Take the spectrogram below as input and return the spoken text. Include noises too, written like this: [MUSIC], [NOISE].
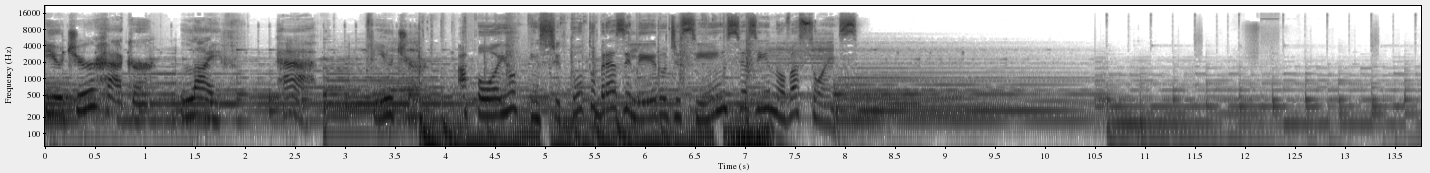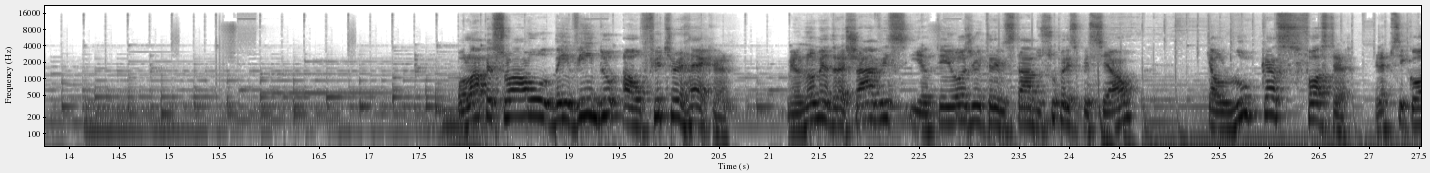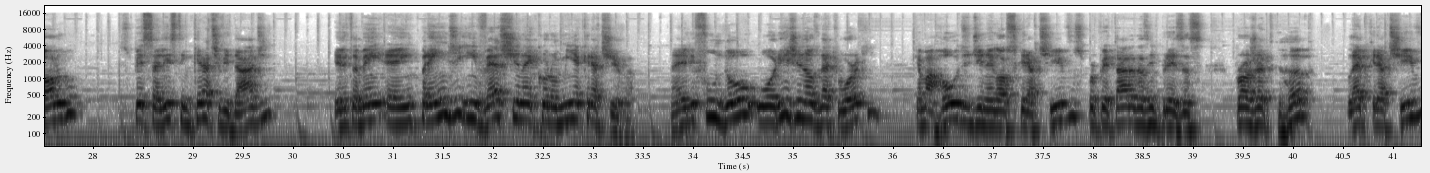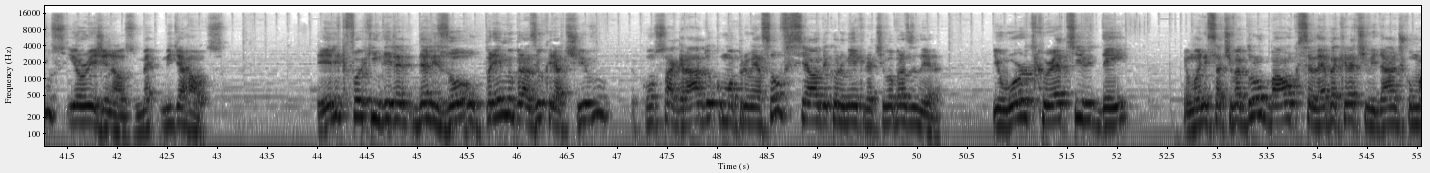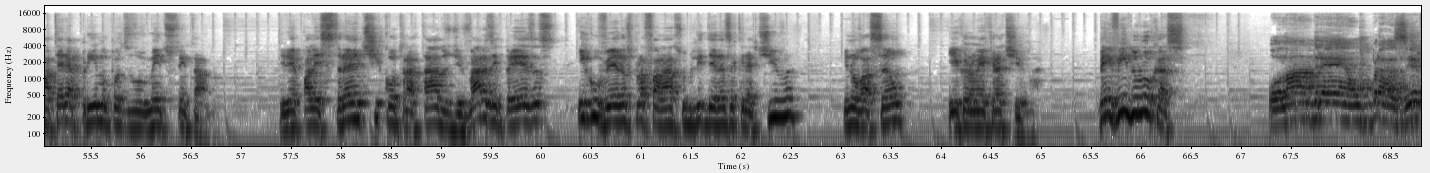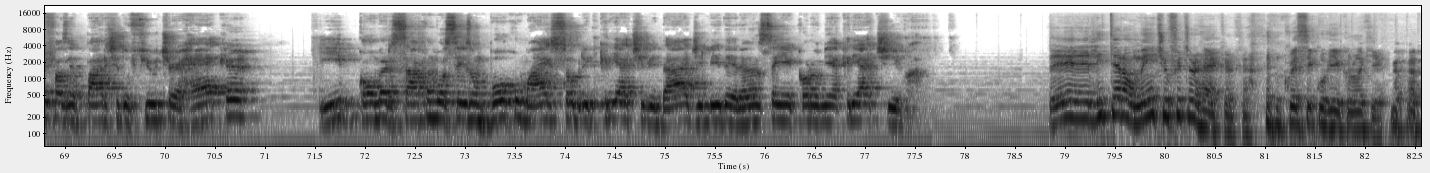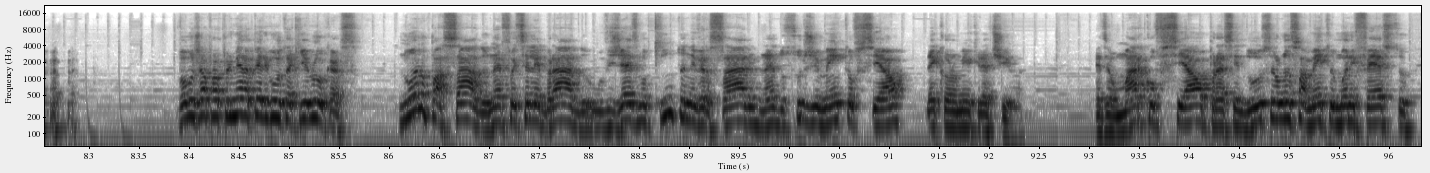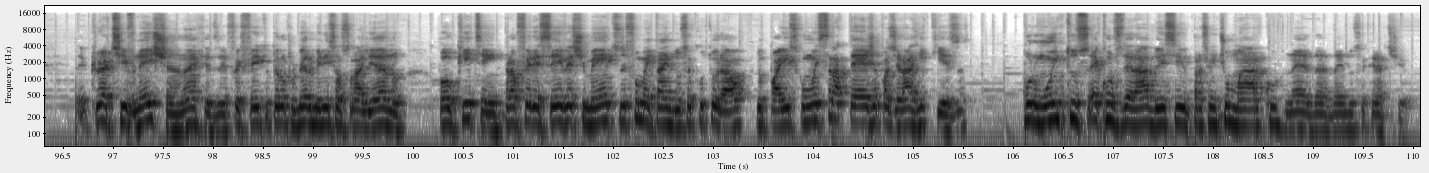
Future Hacker Life Path Future. Apoio Instituto Brasileiro de Ciências e Inovações. Olá pessoal, bem-vindo ao Future Hacker. Meu nome é André Chaves e eu tenho hoje um entrevistado super especial, que é o Lucas Foster. Ele é psicólogo, especialista em criatividade. Ele também é, empreende e investe na economia criativa. Né? Ele fundou o Originals Networking, que é uma hold de negócios criativos, proprietária das empresas Project Hub, Lab Criativos e Originals Media House. Ele que foi quem idealizou o Prêmio Brasil Criativo, consagrado como a premiação oficial da economia criativa brasileira. E o World Creative Day é uma iniciativa global que celebra a criatividade como matéria-prima para o desenvolvimento sustentável. Ele é palestrante contratado de várias empresas e governos para falar sobre liderança criativa, inovação e economia criativa. Bem-vindo, Lucas! Olá, André. É um prazer fazer parte do Future Hacker e conversar com vocês um pouco mais sobre criatividade, liderança e economia criativa. É literalmente o Future Hacker, [LAUGHS] com esse currículo aqui. [LAUGHS] Vamos já para a primeira pergunta aqui, Lucas. No ano passado, né, foi celebrado o 25º aniversário né, do surgimento oficial da economia criativa. Quer dizer, o marco oficial para essa indústria é o lançamento do manifesto Creative Nation, né, quer dizer, foi feito pelo primeiro-ministro australiano Paul Keating para oferecer investimentos e fomentar a indústria cultural do país como uma estratégia para gerar riqueza. Por muitos é considerado esse praticamente o marco né, da, da indústria criativa.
